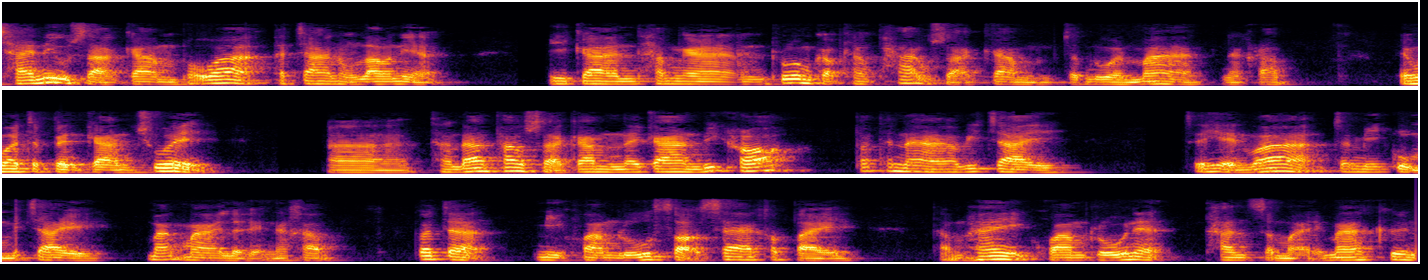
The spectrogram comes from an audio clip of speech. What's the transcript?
ใช้ในอุตสาหกรรม เพราะว่าอาจารย์ของเราเนี่ยมีการทำงานร่วมกับทางภาคอุตสาหกรรมจำนวนมากนะครับ ไม่ว่าจะเป็นการช่วยทางด้านภาคอุตสาหกรรมในการวิเคราะห์ พัฒนาวิจัย จะเห็นว่าจะมีกลุ่มวิจัย มากมายเลยนะครับ ก็จะมีความรู้สอดแทรกเข้าไปทำให้ความรู้เนี่ยทันสมัยมากขึ้น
